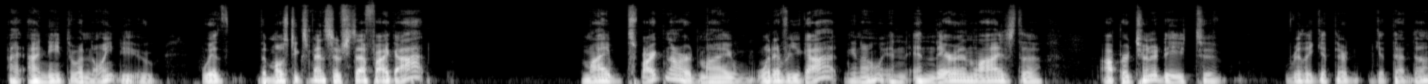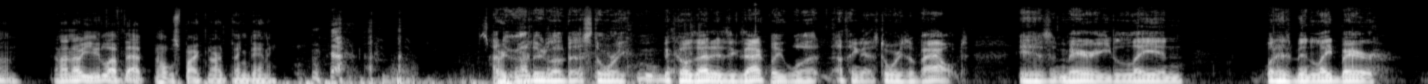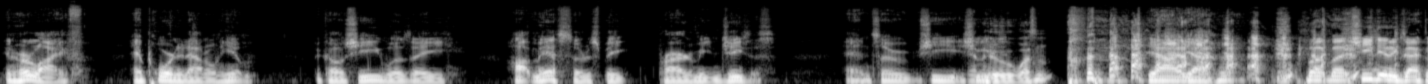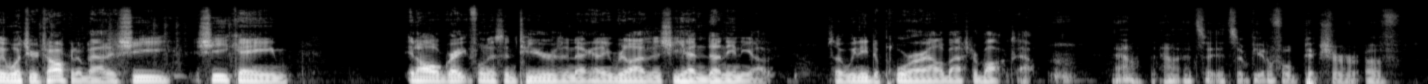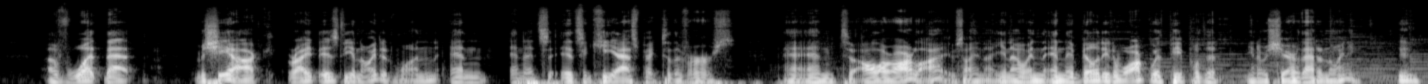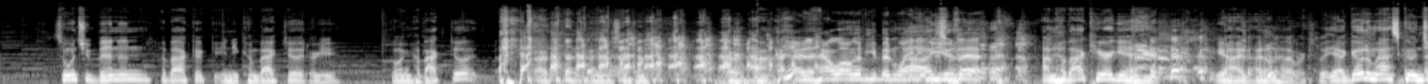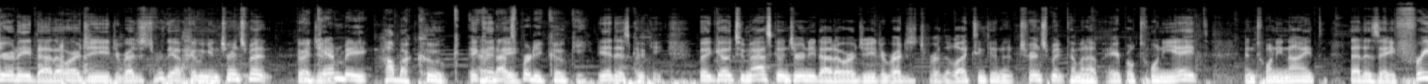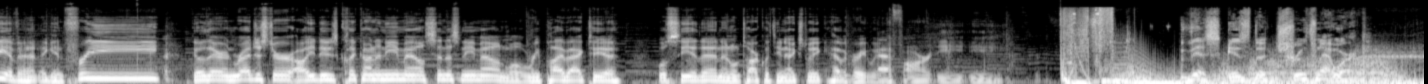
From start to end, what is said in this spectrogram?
I, I need to anoint you with the most expensive stuff I got. My spikenard, my whatever you got, you know, and, and therein lies the opportunity to really get there, get that done. And I know you love that whole spikenard thing, Danny. I do, I do love that story because that is exactly what I think that story is about. Is Mary laying what has been laid bare in her life and pouring it out on him because she was a hot mess, so to speak, prior to meeting Jesus. And so she she And who wasn't? yeah, yeah. But but she did exactly what you're talking about. Is she she came in all gratefulness and tears and that kind of realizing she hadn't done any of it. So we need to pour our alabaster box out. Yeah, yeah, it's a, it's a beautiful picture of of what that Mashiach, right, is the anointed one, and and it's it's a key aspect to the verse and to all of our lives. I you know, and and the ability to walk with people that you know share that anointing. Yeah. So once you've been in Habakkuk and you come back to it, are you going back to it? Or- uh, And how long have you been ah, waiting Oh, I to use that? I'm back here again. yeah, I, I don't know how that works. But yeah, go to masculinejourney.org to register for the upcoming entrenchment. Go ahead, It Jim. can be Habakkuk. It and could that's be. pretty kooky. It is kooky. But go to masculinejourney.org to register for the Lexington entrenchment coming up April 28th and 29th. That is a free event. Again, free. Go there and register. All you do is click on an email, send us an email, and we'll reply back to you. We'll see you then, and we'll talk with you next week. Have a great week. F R E E. This is the Truth Network.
